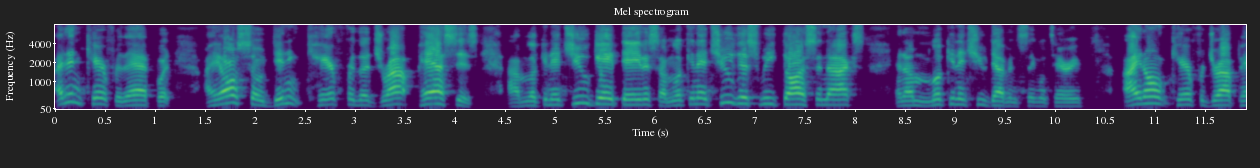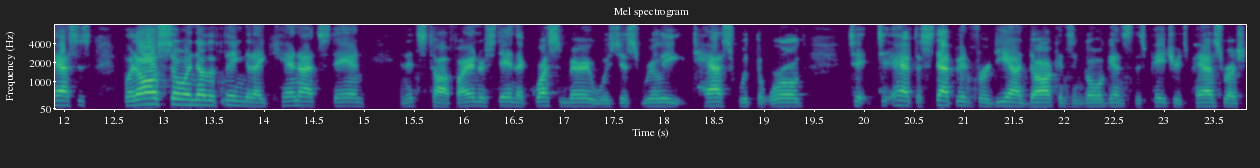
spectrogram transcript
I didn't care for that, but I also didn't care for the drop passes. I'm looking at you, Gabe Davis. I'm looking at you this week, Dawson Knox, and I'm looking at you, Devin Singletary. I don't care for drop passes, but also another thing that I cannot stand, and it's tough. I understand that Quessenberry was just really tasked with the world to, to have to step in for Dion Dawkins and go against this Patriots pass rush.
